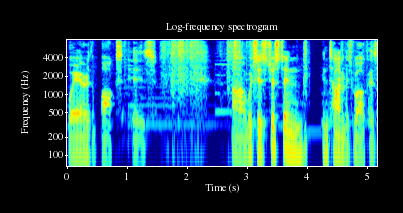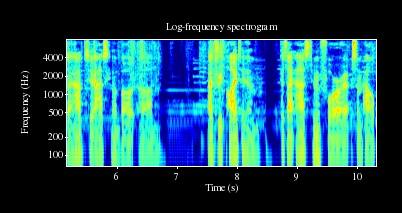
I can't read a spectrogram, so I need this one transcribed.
where the box is, uh, which is just in, in time as well because I have to ask him about, um, I have to reply to him because I asked him for some help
